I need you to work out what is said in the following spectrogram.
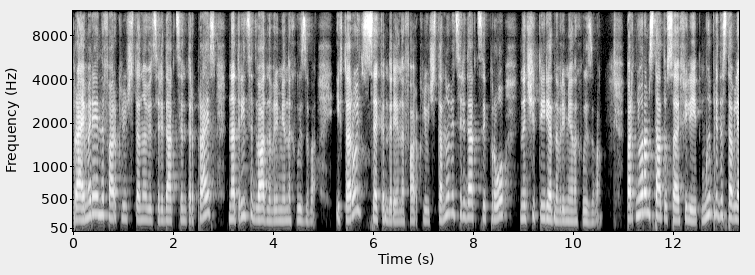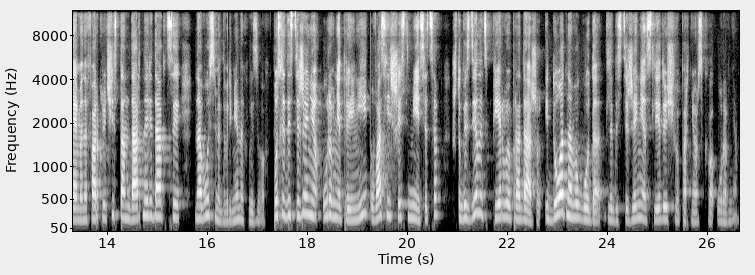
Primary NFR ключ становится редакцией Enterprise на 32 одновременных вызова. И второй Secondary NFR ключ становится редакцией Pro на 4 одновременных вызова. Партнерам статуса Affiliate мы предоставляем NFR-ключи стандартной редакции на 8 одновременных вызовов. После достижения уровня трейни у вас есть 6 месяцев, чтобы сделать первую продажу и до одного года для достижения следующего партнерского уровня.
